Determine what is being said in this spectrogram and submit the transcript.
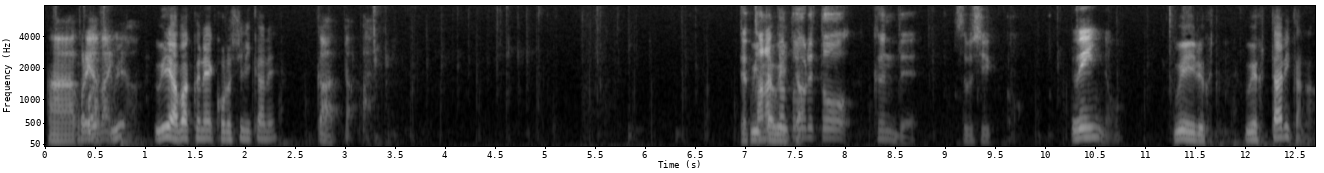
あーこれやばいな。上？上やばくね？殺しに行かね？があった。で、田中と俺と組んで潰し行くか。上いんの？上いる上二人かな。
